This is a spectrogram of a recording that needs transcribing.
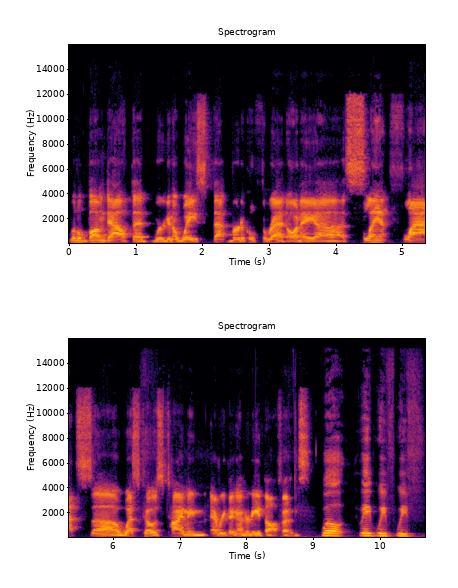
little bummed out that we're going to waste that vertical threat on a uh, slant flats uh, West Coast timing everything underneath offense. Well, we, we've we've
